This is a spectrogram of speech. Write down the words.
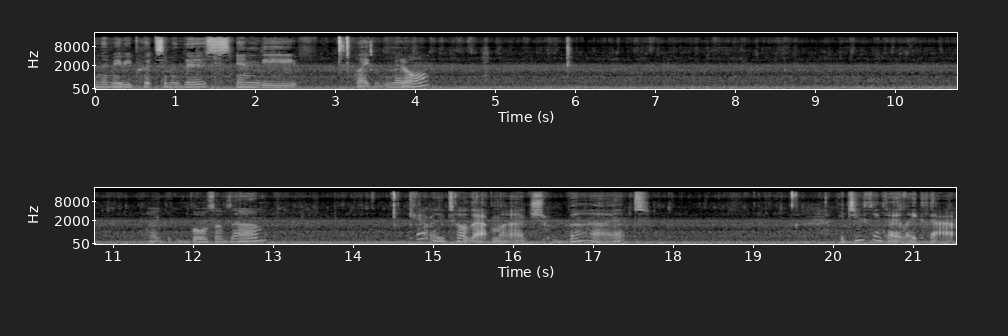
and then maybe put some of this in the like middle both of them can't really tell that much but I do think I like that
